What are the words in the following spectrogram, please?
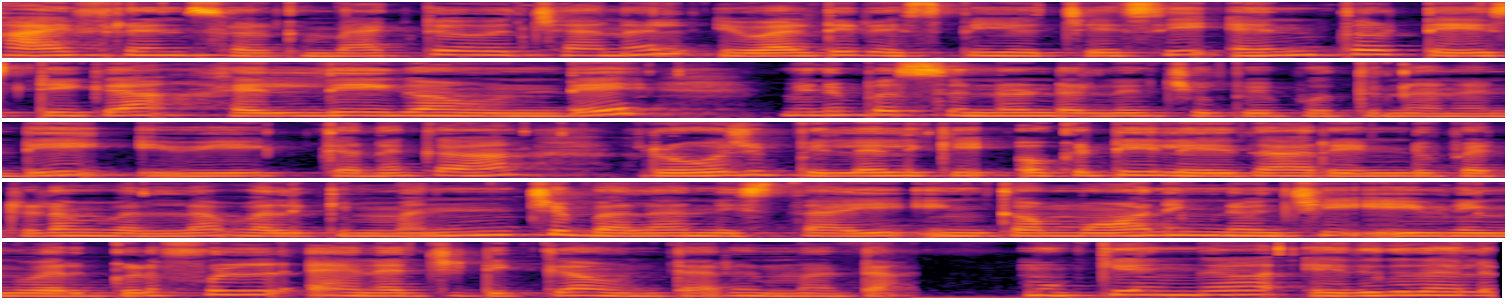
Hi friends welcome back to our channel. ఇవాళ రెసిపీ వచ్చేసి ఎంతో టేస్టీగా హెల్దీగా ఉండే మినప సున్నుండల్ని చూపిపోతున్నానండి. ఇవి కనుక రోజు పిల్లలకి ఒకటి లేదా రెండు పెట్టడం వల్ల వాళ్ళకి మంచి బలాన్ని ఇస్తాయి. ఇంకా మార్నింగ్ నుంచి ఈవినింగ్ వరకు కూడా ఫుల్ ఎనర్జెటిక్గా ఉంటారనమాట ముఖ్యంగా ఎదుగుదల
